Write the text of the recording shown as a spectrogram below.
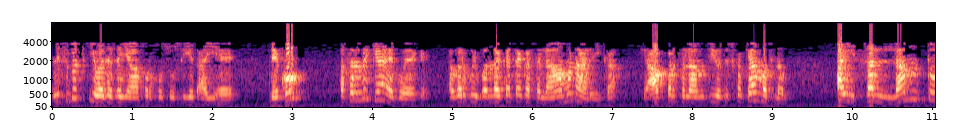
نسبت کی وجہ سے یہاں پر خصوصیت آئی ہے۔ دیکھو، اصل میں کیا ہے، گویا کہ اگر کوئی بندہ کہتا ہے کہ سلام علیہ کا کہ آپ پر سلامتی ہو اس کا کیا مطلب؟ ائی سلم تو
